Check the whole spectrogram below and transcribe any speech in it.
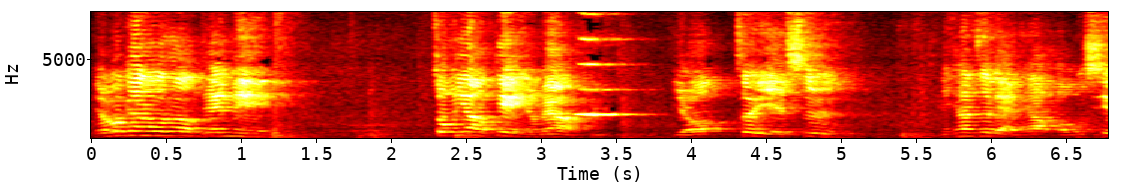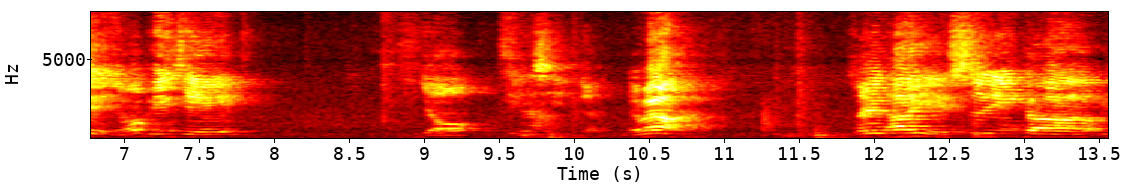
有没有看过这种天饼？中药店有没有？有，这也是，你看这两条红线有没有平行？有平行的，有没有？所以它也是一个，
